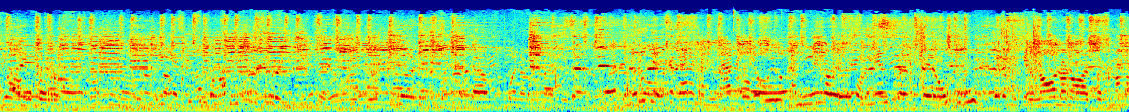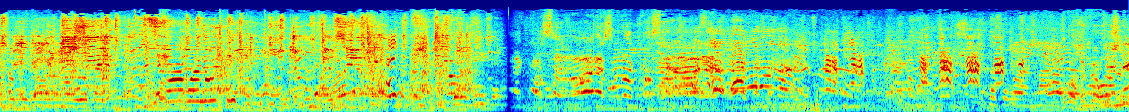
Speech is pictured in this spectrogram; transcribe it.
Yo amo perros. Es que siento más Bueno, mi madre. Yo lo quiero sacar a caminar. Yo voy lo camino por mientras, pero... Pero me quiero... No, no, no, al perro no me toques. No, no, no. yo callo. Bueno.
